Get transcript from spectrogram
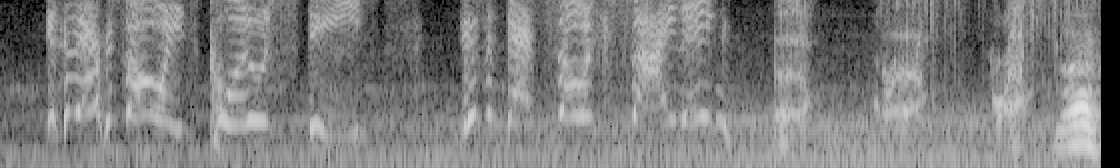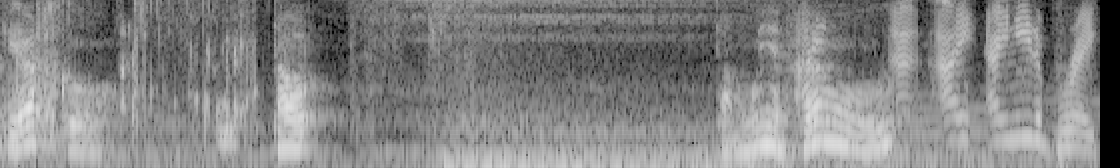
There's always clues, Steve! Isn't that so exciting? Ah, qué asco. Está... Muy enfermo, I, I, I need a break.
